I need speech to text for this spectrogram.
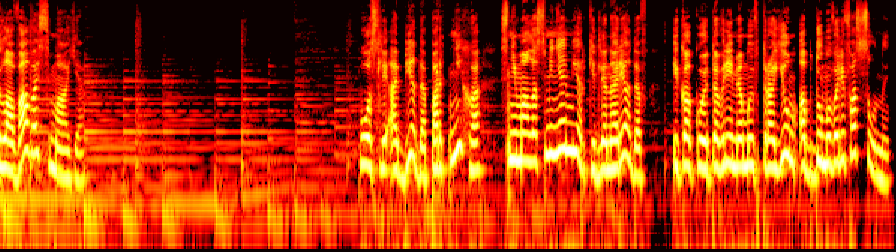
Глава восьмая После обеда портниха снимала с меня мерки для нарядов, и какое-то время мы втроем обдумывали фасоны.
